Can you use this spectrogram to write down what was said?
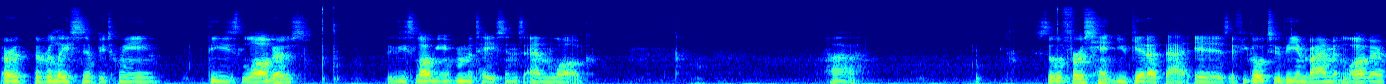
or the relationship between these loggers, these logging implementations, and log. Uh, So the first hint you get at that is if you go to the environment logger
